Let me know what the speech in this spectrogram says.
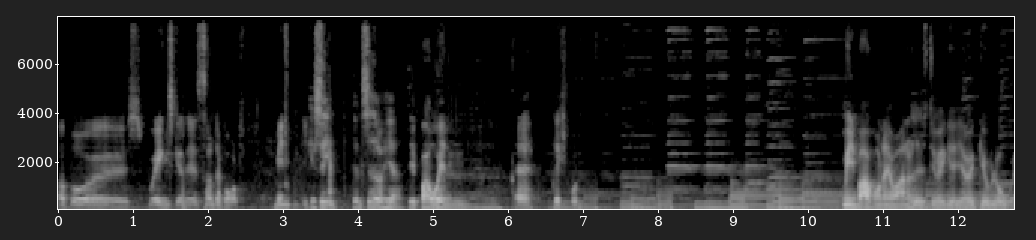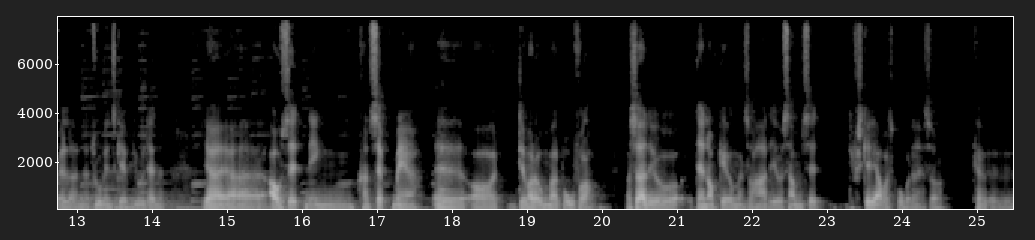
og på, øh, på engelsk er det Thunderbolt. Men I kan se, den sidder jo her. Det er bagenden af blæksprutten. Min baggrund er jo anderledes. Det er jo ikke, jeg er jo ikke geolog eller naturvidenskabelig uddannet. Jeg er afsætning, konceptmager, øh, og det var der åbenbart brug for. Og så er det jo den opgave, man så har, det er jo at sammensætte de forskellige arbejdsgrupper, der så kan øh,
